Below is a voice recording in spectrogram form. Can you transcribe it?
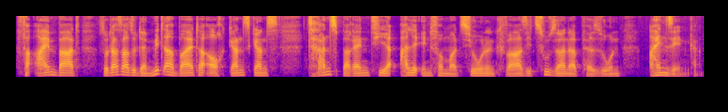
vereinbart, sodass also der Mitarbeiter auch ganz, ganz transparent hier alle Informationen quasi zu seiner Person einsehen kann.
